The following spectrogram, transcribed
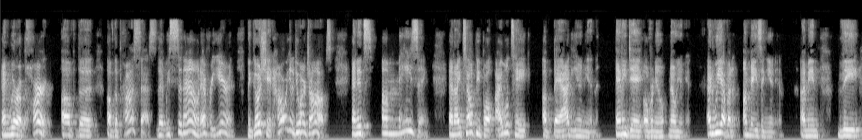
and we're a part of the of the process that we sit down every year and negotiate how are we going to do our jobs and it's amazing and i tell people i will take a bad union any day over no, no union. And we have an amazing union. I mean, the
